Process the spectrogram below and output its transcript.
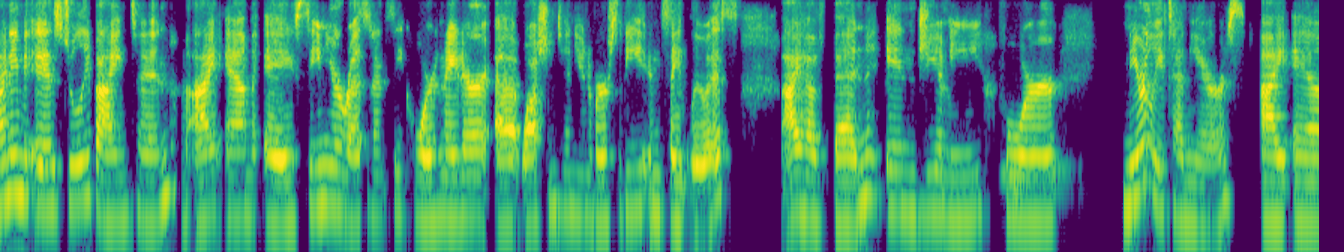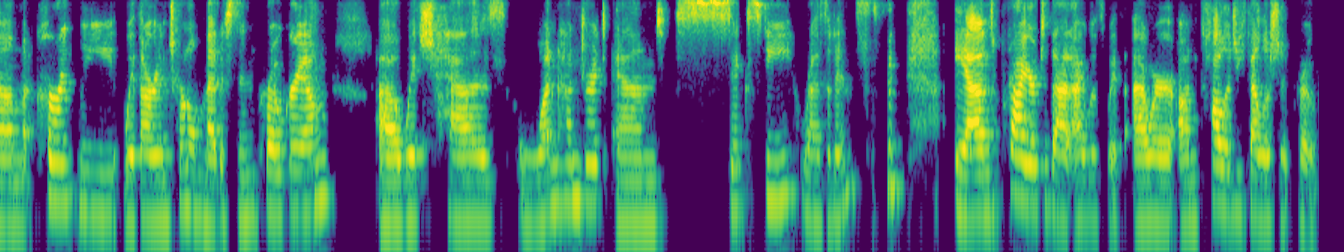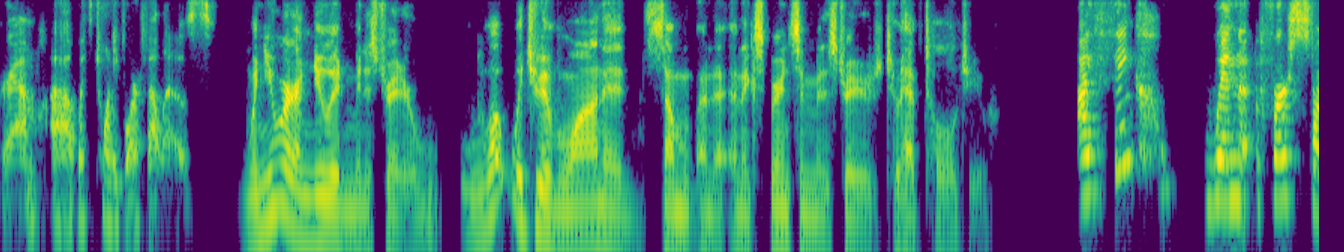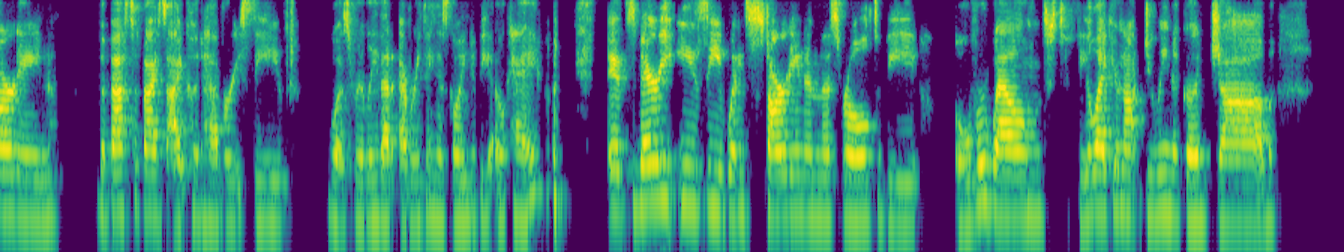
My name is Julie Byington. I am a senior residency coordinator at Washington University in St. Louis. I have been in GME for nearly 10 years. I am currently with our internal medicine program, uh, which has 160 residents. and prior to that, I was with our oncology fellowship program uh, with 24 fellows. When you were a new administrator, what would you have wanted some an, an experienced administrator to have told you? I think when first starting, the best advice I could have received was really that everything is going to be okay. it's very easy when starting in this role to be overwhelmed, to feel like you're not doing a good job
